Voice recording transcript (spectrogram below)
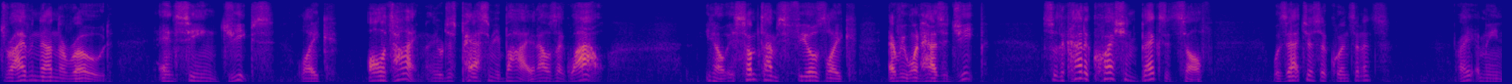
driving down the road and seeing Jeeps like all the time. They were just passing me by, and I was like, wow. You know, it sometimes feels like everyone has a Jeep. So the kind of question begs itself: Was that just a coincidence? Right? I mean,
